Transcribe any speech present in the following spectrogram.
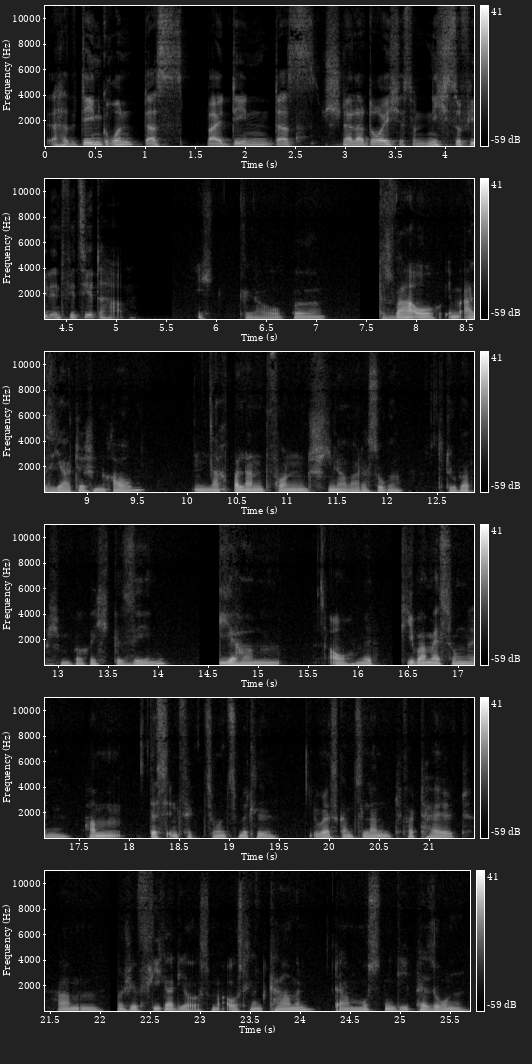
Das hat den Grund, dass bei denen das schneller durch ist und nicht so viel Infizierte haben. Ich glaube, das war auch im asiatischen Raum. Ein Nachbarland von China war das sogar. Darüber habe ich einen Bericht gesehen. Die haben auch mit Fiebermessungen, haben Desinfektionsmittel über das ganze Land verteilt, haben solche Flieger, die aus dem Ausland kamen. Da mussten die Personen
